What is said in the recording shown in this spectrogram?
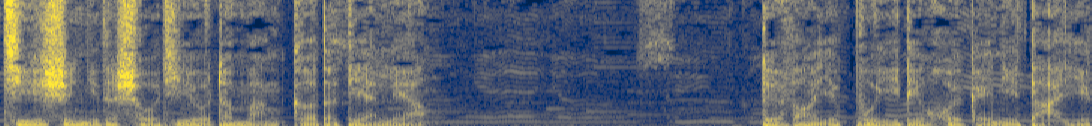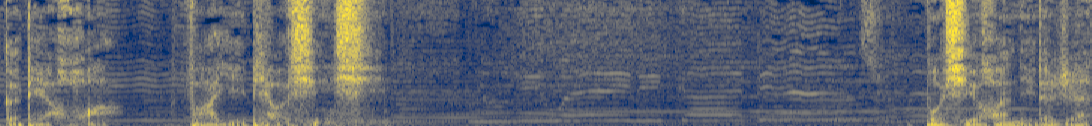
即使你的手机有着满格的电量，对方也不一定会给你打一个电话、发一条信息。不喜欢你的人，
